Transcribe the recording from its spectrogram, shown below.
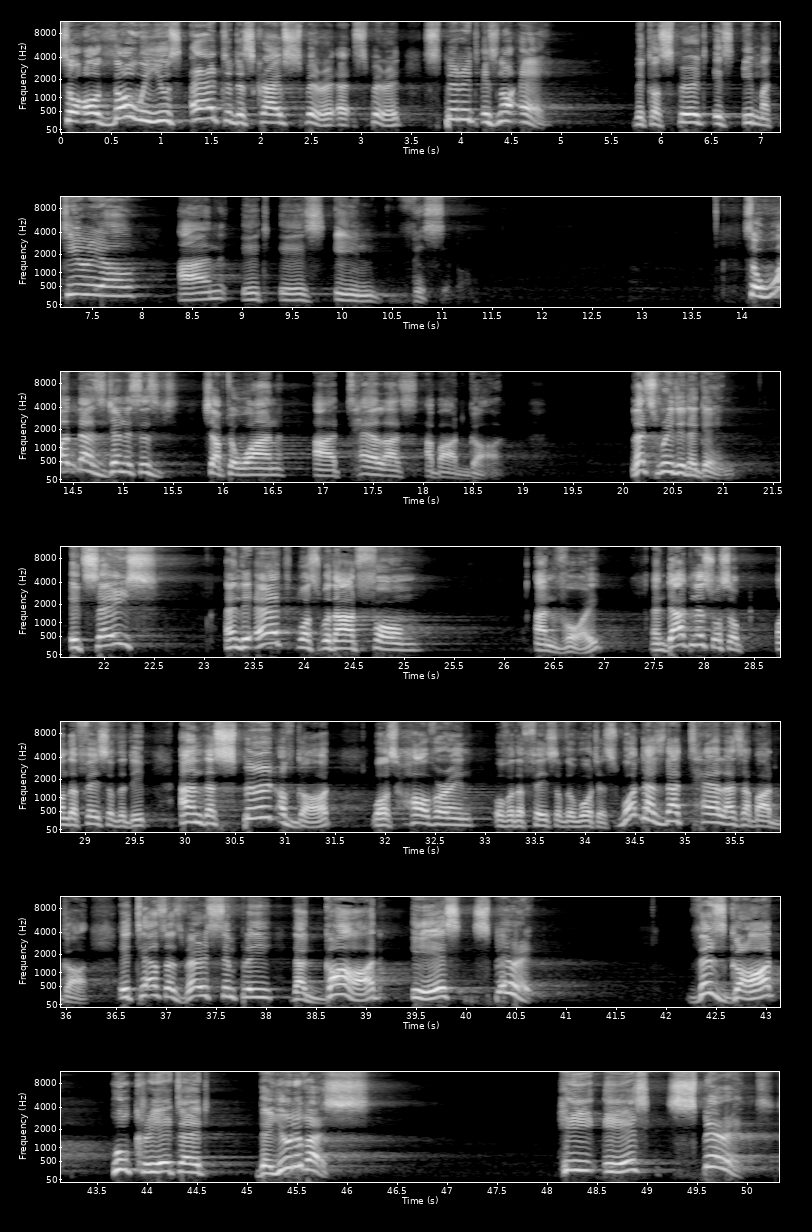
So, although we use air to describe spirit, uh, spirit, spirit is not air because spirit is immaterial and it is invisible. So, what does Genesis chapter 1 uh, tell us about God? Let's read it again. It says, And the earth was without form and void, and darkness was on the face of the deep, and the Spirit of God was hovering over the face of the waters. What does that tell us about God? It tells us very simply that God is Spirit. This God who created the universe, He is Spirit.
